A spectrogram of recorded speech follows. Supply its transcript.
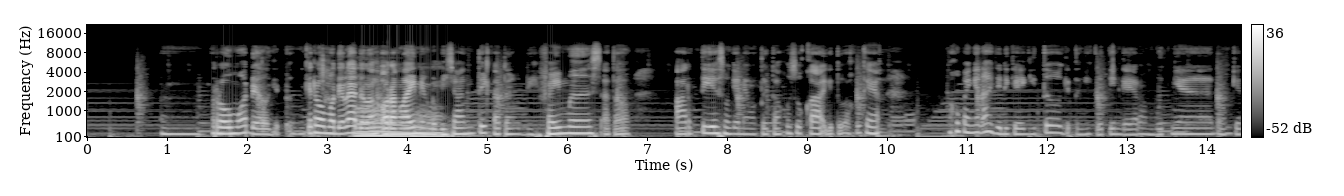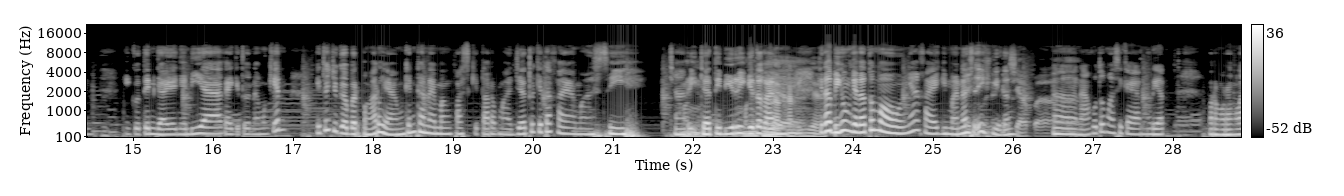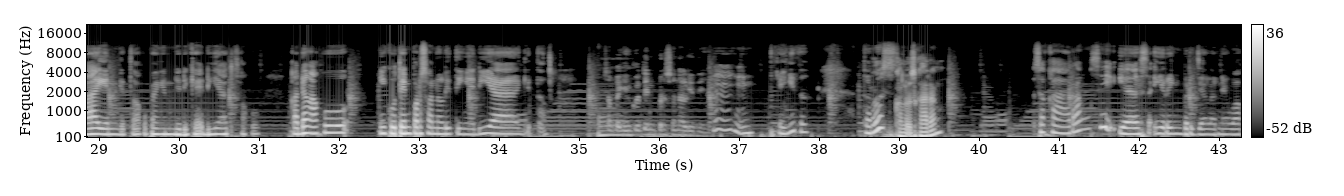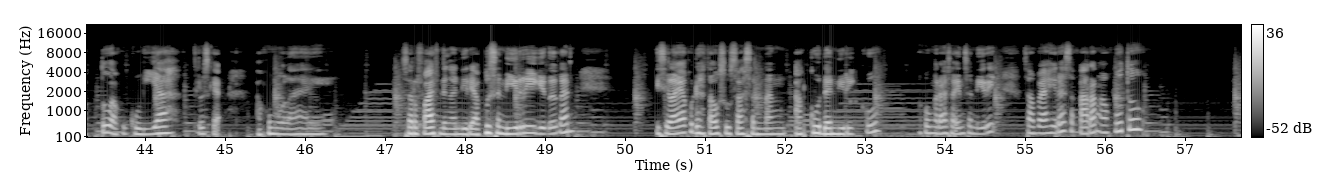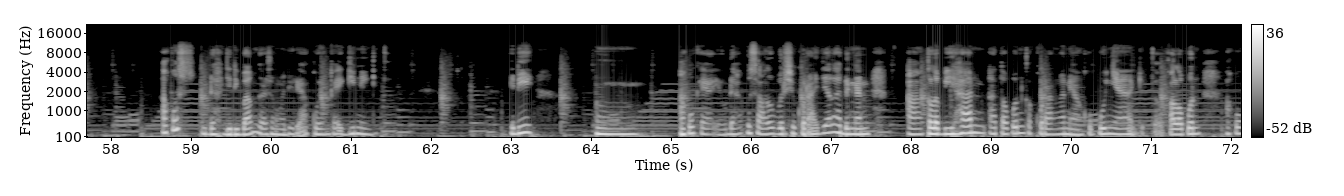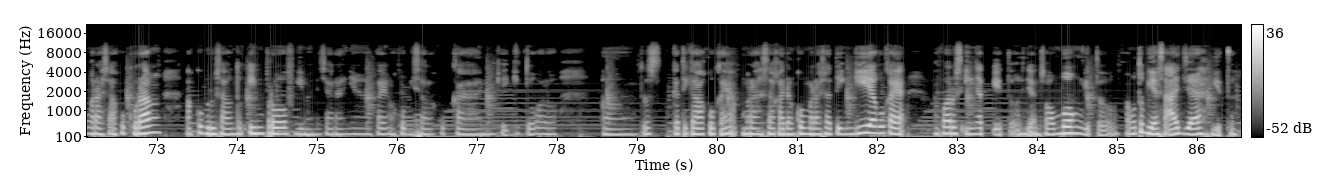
hmm, role model gitu mungkin role modelnya adalah Oh. orang lain yang lebih cantik atau yang lebih famous atau artis mungkin yang waktu itu aku suka gitu aku kayak aku pengen ah jadi kayak gitu gitu ngikutin gaya rambutnya atau mungkin ngikutin gayanya dia kayak gitu. Nah mungkin itu juga berpengaruh ya. Mungkin karena emang pas kita remaja tuh kita kayak masih cari Meng- jati diri gitu kan. iya. kita bingung kita tuh maunya kayak gimana Kayak sih gimana, gitu. siapa? Eh, nah aku tuh masih kayak ngeliat orang-orang lain gitu. Aku pengen jadi kayak dia terus aku kadang aku ngikutin personalitinya dia gitu. Sampai ngikutin personalitinya Hmm, hmm, kayak gitu. Terus Kalau sekarang sekarang sih ya seiring berjalannya waktu aku kuliah terus kayak aku mulai survive dengan diri aku sendiri gitu kan. Istilahnya aku udah tahu susah senang aku dan diriku aku ngerasain sendiri. Sampai akhirnya sekarang aku tuh aku udah jadi bangga sama diri aku yang kayak gini gitu. Jadi hmm, aku kayak ya udah aku selalu bersyukur aja lah dengan uh, kelebihan ataupun kekurangan yang aku punya gitu. Kalaupun aku ngerasa aku kurang aku berusaha untuk improve gimana caranya apa yang aku bisa lakukan kayak gitu. Kalau uh, terus ketika aku kayak merasa kadang aku merasa tinggi aku kayak aku harus ingat gitu jangan sombong gitu. Kamu tuh biasa aja gitu.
